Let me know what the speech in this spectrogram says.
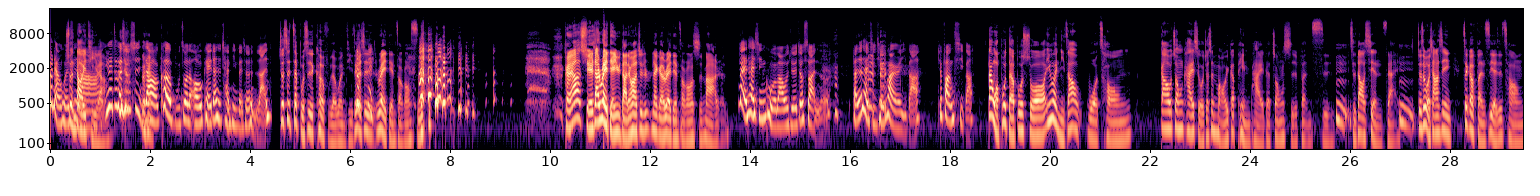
就两回事、啊。顺道一提啦因为这个就是你知道，客服做的 OK，但是产品本身很烂。就是这不是客服的问题，这个是瑞典总公司。可能要学一下瑞典语，打电话去那个瑞典总公司骂人。那也太辛苦了吧？我觉得就算了，反正才几千块而已吧，就放弃吧。但我不得不说，因为你知道，我从高中开始，我就是某一个品牌的忠实粉丝，嗯直到现在。嗯，就是我相信这个粉丝也是从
